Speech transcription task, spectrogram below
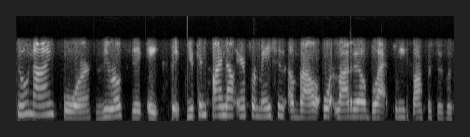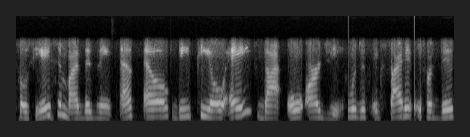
294 0686. You can find out information about Fort Lauderdale Black Police Officers Association by visiting FLBPOA.org. We're just excited for this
